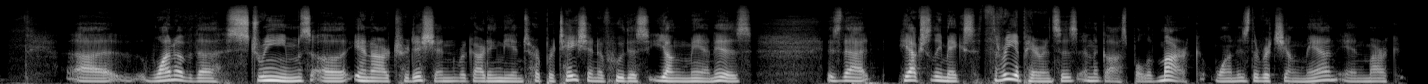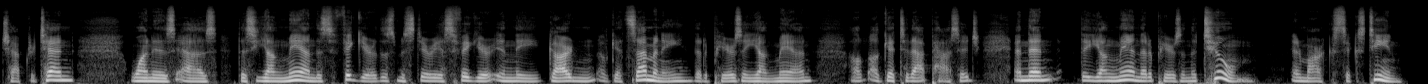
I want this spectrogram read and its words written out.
uh, one of the streams uh, in our tradition regarding the interpretation of who this young man is, is that he actually makes three appearances in the Gospel of Mark. One is the rich young man in Mark chapter 10. One is as this young man, this figure, this mysterious figure in the Garden of Gethsemane that appears, a young man. I'll, I'll get to that passage. And then the young man that appears in the tomb in Mark 16.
